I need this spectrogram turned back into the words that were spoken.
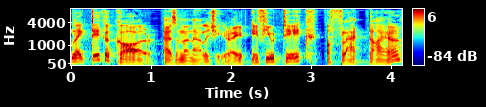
Like, take a car as an analogy, right? If you take a flat tire,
